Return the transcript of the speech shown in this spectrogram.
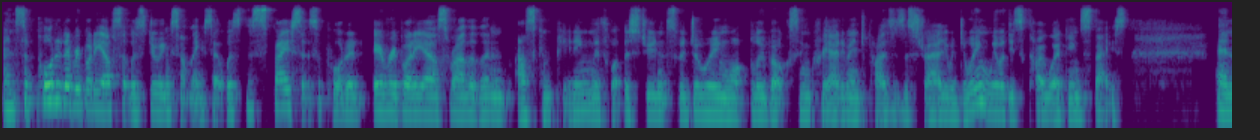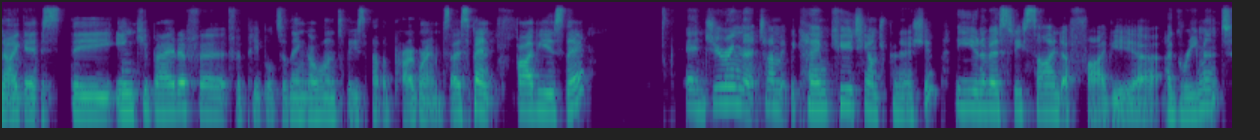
and supported everybody else that was doing something. So it was the space that supported everybody else rather than us competing with what the students were doing, what Blue Box and Creative Enterprises Australia were doing. We were this co working space and I guess the incubator for, for people to then go on to these other programs. I spent five years there. And during that time, it became QUT Entrepreneurship. The university signed a five year agreement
